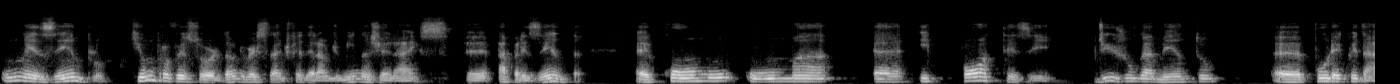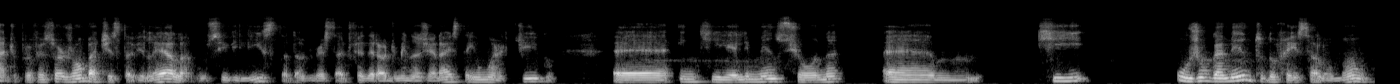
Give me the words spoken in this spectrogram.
um exemplo que um professor da Universidade Federal de Minas Gerais é, apresenta é, como uma é, hipótese de julgamento é, por equidade. O professor João Batista Vilela, um civilista da Universidade Federal de Minas Gerais, tem um artigo é, em que ele menciona é, que o julgamento do rei Salomão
